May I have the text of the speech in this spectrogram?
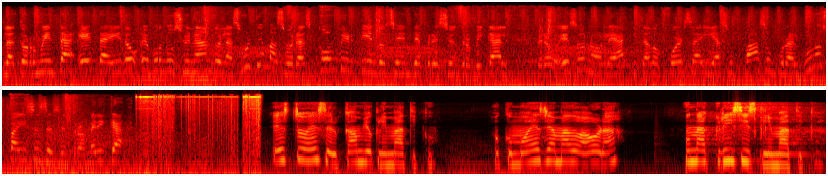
La tormenta ETA ha ido evolucionando en las últimas horas, convirtiéndose en depresión tropical, pero eso no le ha quitado fuerza y a su paso por algunos países de Centroamérica. Esto es el cambio climático o como es llamado ahora, una crisis climática.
